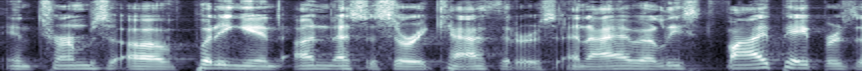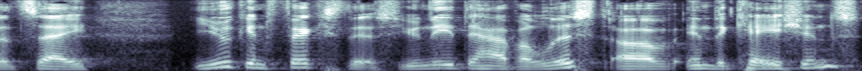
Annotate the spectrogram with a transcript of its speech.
in terms of putting in unnecessary catheters. And I have at least five papers that say you can fix this. You need to have a list of indications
